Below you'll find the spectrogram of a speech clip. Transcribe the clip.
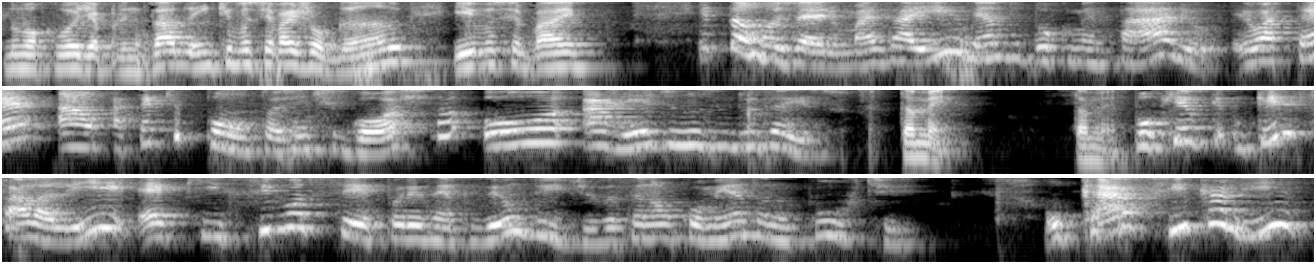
numa curva de aprendizado em que você vai jogando e você vai. Então, Rogério, mas aí vendo o documentário, eu até a- até que ponto a gente gosta ou a rede nos induz a isso? Também. Também. Porque o que, ele fala ali é que se você, por exemplo, vê um vídeo, você não comenta, não curte, o cara fica ali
